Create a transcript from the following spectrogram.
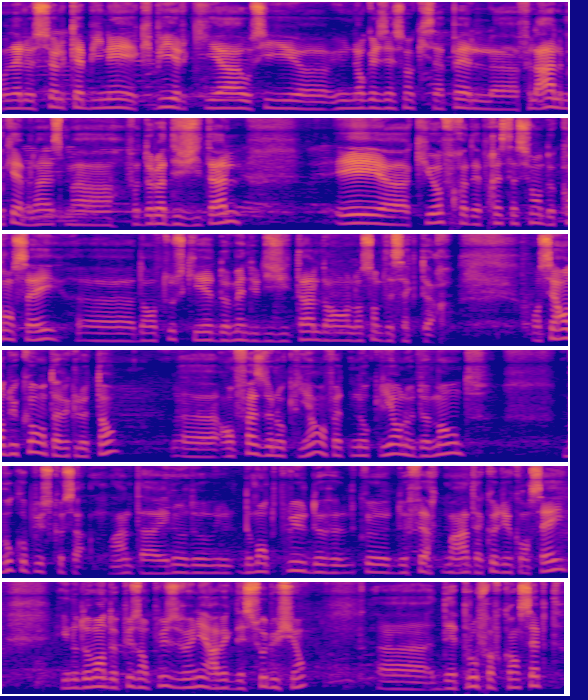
On est le seul cabinet Kbir qui a aussi euh, une organisation qui s'appelle euh, Falalam Kemla, hein, droit digital, et euh, qui offre des prestations de conseil dans tout ce qui est domaine du digital dans l'ensemble des secteurs. On s'est rendu compte avec le temps, en face de nos clients, en fait, nos clients nous demandent beaucoup plus que ça. Hein. Ils ne nous demandent plus de, que, de faire bah, que du conseil. Ils nous demandent de plus en plus de venir avec des solutions, des proof of concept,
